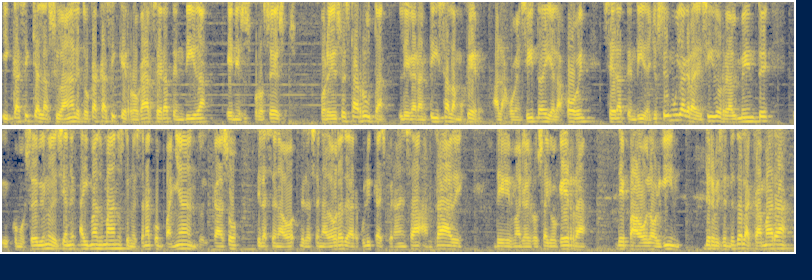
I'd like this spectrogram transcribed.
Y casi que a la ciudadana le toca casi que rogar ser atendida en esos procesos. Por eso esta ruta le garantiza a la mujer, a la jovencita y a la joven ser atendida. Yo estoy muy agradecido realmente, eh, como ustedes bien lo decían, hay más manos que nos están acompañando. El caso de la, de la senadora de la República Esperanza Andrade, de María Rosario Guerra, de Paola Holguín, de representantes de la Cámara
